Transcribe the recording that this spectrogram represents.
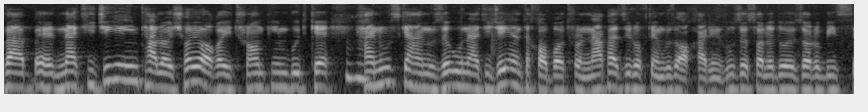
و نتیجه این تلاش های آقای ترامپ این بود که هنوز که هنوزه او نتیجه انتخابات رو نپذیرفته امروز آخرین روز سال 2020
